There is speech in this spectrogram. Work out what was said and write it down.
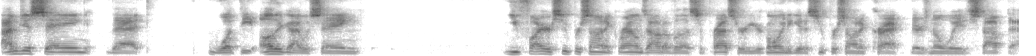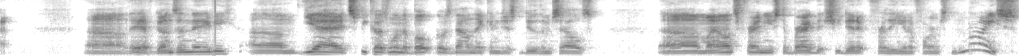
I'm just saying that what the other guy was saying you fire supersonic rounds out of a suppressor, you're going to get a supersonic crack. There's no way to stop that. Uh, they have guns in the Navy. Um, yeah, it's because when the boat goes down, they can just do themselves. Uh, my aunt's friend used to brag that she did it for the uniforms. Nice.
